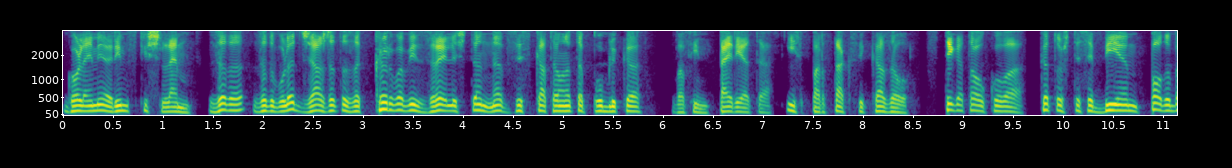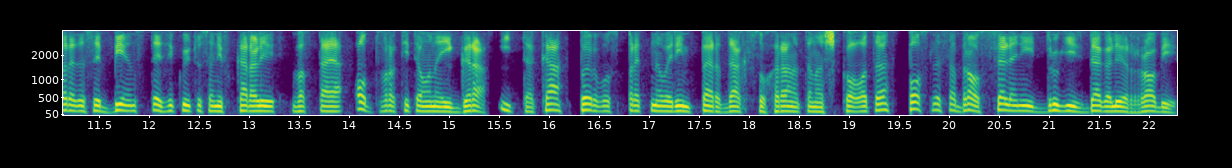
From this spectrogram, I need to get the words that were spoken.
големия римски шлем, за да задоволят жаждата за кървави зрелища на взискателната публика в империята. И Спартак си казал, стига толкова, като ще се бием, по-добре да се бием с тези, които са ни вкарали в тая отвратителна игра. И така, първо спретнал един пердах с охраната на школата, после събрал селени и други избягали роби,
